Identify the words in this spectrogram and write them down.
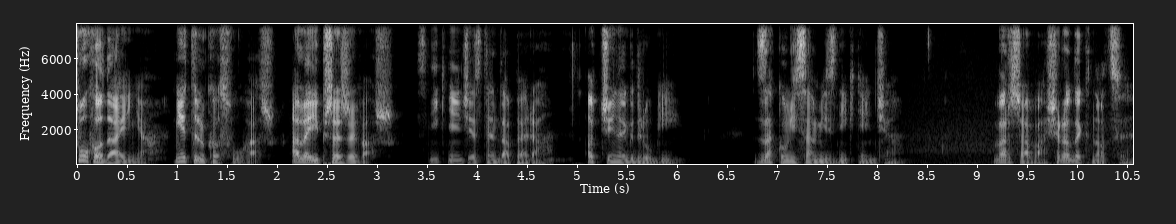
Słuchodajnia. Nie tylko słuchasz, ale i przeżywasz. Zniknięcie stand-upera. Odcinek drugi. Za kulisami zniknięcia. Warszawa, środek nocy.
